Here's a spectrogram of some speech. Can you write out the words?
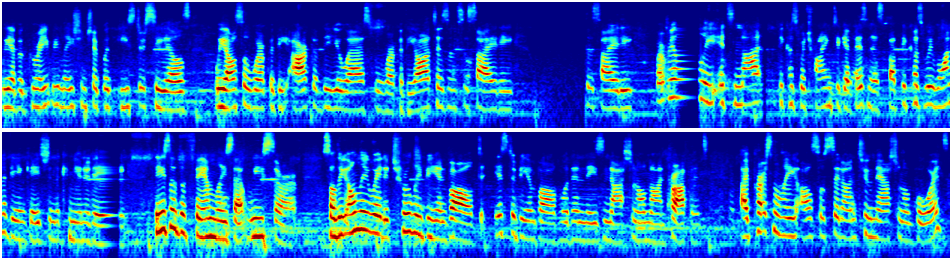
We have a great relationship with Easter Seals. We also work with the ARC of the US. We work with the Autism Society, Society. But really, it's not because we're trying to get business, but because we want to be engaged in the community. These are the families that we serve. So the only way to truly be involved is to be involved within these national nonprofits. I personally also sit on two national boards,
